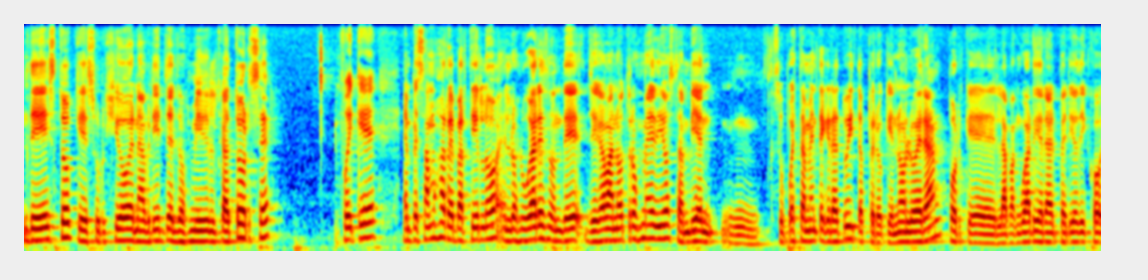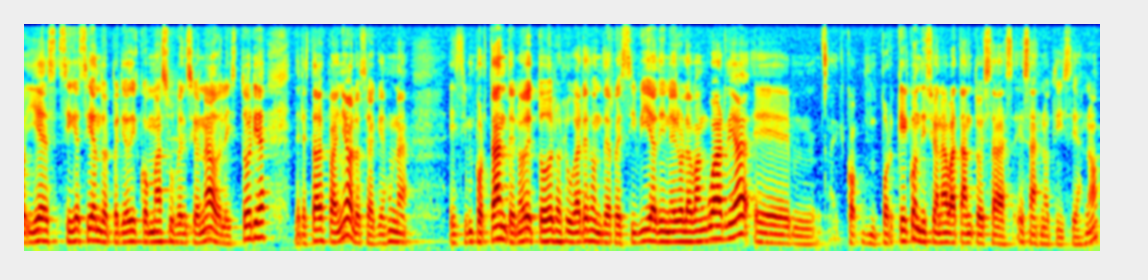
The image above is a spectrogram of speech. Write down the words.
de esto que surgió en abril del 2014 fue que empezamos a repartirlo en los lugares donde llegaban otros medios, también mmm, supuestamente gratuitos, pero que no lo eran, porque La Vanguardia era el periódico y es, sigue siendo el periódico más subvencionado de la historia del Estado español, o sea que es una es importante, ¿no? de todos los lugares donde recibía dinero la vanguardia, eh, por qué condicionaba tanto esas, esas noticias. ¿no?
